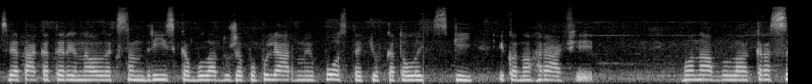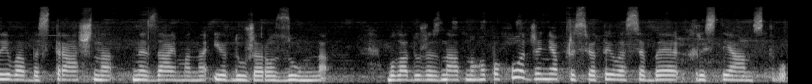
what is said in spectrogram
Свята Катерина Олександрійська була дуже популярною постаттю в католицькій іконографії. Вона була красива, безстрашна, незаймана і дуже розумна. Була дуже знатного походження, присвятила себе християнству.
